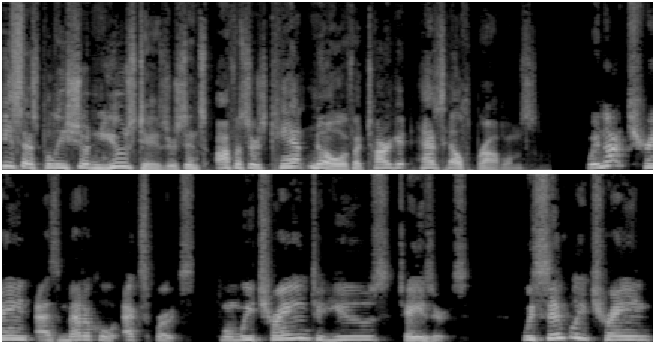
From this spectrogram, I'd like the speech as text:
He says police shouldn't use tasers since officers can't know if a target has health problems. We're not trained as medical experts. When we train to use tasers, we simply train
